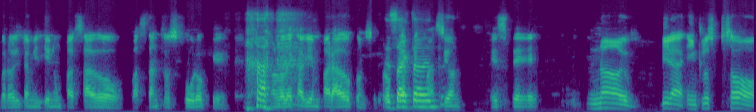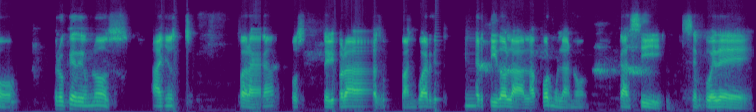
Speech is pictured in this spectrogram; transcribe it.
pero él también tiene un pasado bastante oscuro que no lo deja bien parado con su propia afirmación. Este, no, mira, incluso creo que de unos años para acá, posterior a las vanguardias, invertido la, la fórmula, ¿no? Casi se puede,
